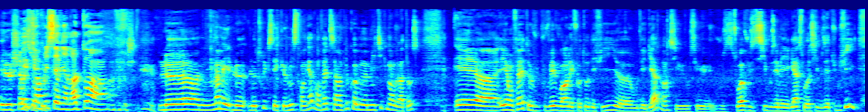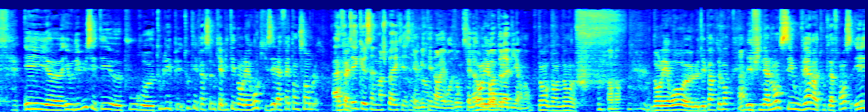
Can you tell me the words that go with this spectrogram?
Et le chat. oui, puis en plus ça viendra de toi. Hein. Le, euh, non mais le, le truc c'est que Miss 34 en fait c'est un peu comme Mythique mais en gratos et, euh, et en fait vous pouvez voir les photos des filles euh, ou des gars hein, si, si vous, soit vous, si vous aimez les gars soit si vous êtes une fille et, euh, et au début c'était euh, pour euh, tous les, toutes les personnes qui habitaient dans l'Hérault qui faisaient la fête ensemble À en fait. noter que ça ne marche pas avec les Qui habitait dans les donc c'est là Dans où ils ronds. de la bière, non? Dans, dans, dans, dans l'Hérault euh, le département Hein? Et finalement c'est ouvert à toute la France et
